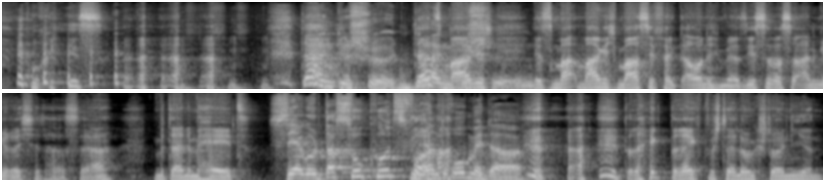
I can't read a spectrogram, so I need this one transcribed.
Maurice. Dankeschön, Jetzt mag, ich, Dankeschön. jetzt ma- mag ich Mass Effect auch nicht mehr. Siehst du, was du angerichtet hast, ja? Mit deinem Hate. Sehr gut, das so kurz vor Ja. Andromeda. direkt, direkt Bestellung stornieren.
